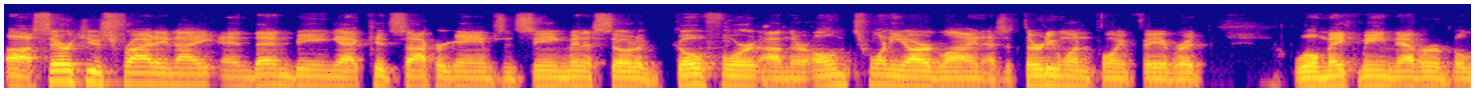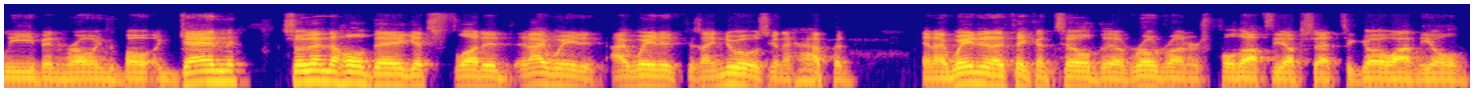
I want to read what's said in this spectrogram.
uh, Syracuse Friday night, and then being at kids soccer games and seeing Minnesota go for it on their own 20 yard line as a 31 point favorite will make me never believe in rowing the boat again. So then the whole day gets flooded, and I waited. I waited because I knew it was going to happen. And I waited, I think, until the Roadrunners pulled off the upset to go on the old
